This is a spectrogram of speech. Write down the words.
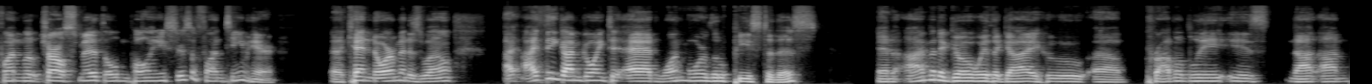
fun little Charles Smith, Olden Polynice. There's a fun team here. Uh, Ken Norman as well. I, I think I'm going to add one more little piece to this, and I'm going to go with a guy who uh, probably is not on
